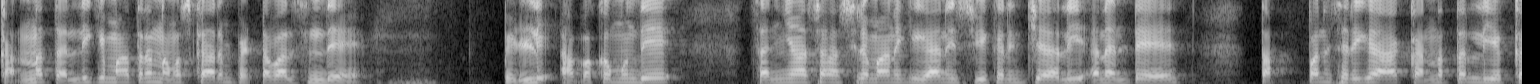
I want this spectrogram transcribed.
కన్న తల్లికి మాత్రం నమస్కారం పెట్టవలసిందే. పెళ్ళి అవ్వకముందే సన్యాసాశ్రమానికి కానీ స్వీకరించాలి అని అంటే తప్పనిసరిగా కన్నతల్లి యొక్క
